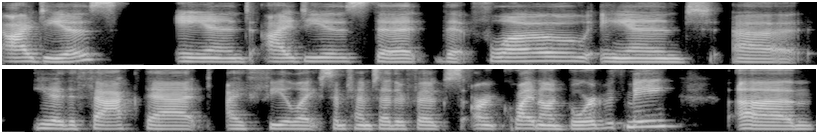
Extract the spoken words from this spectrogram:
ideas and ideas that that flow and uh, you know the fact that i feel like sometimes other folks aren't quite on board with me um,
